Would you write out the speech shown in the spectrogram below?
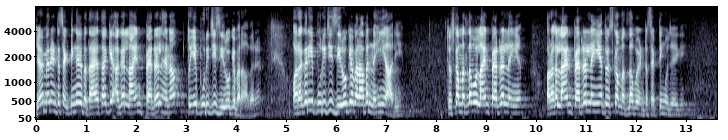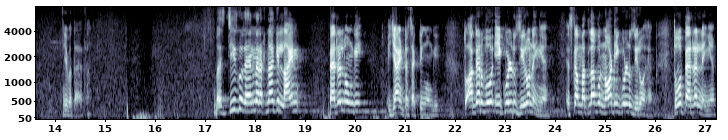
यार, मैंने इंटरसेक्टिंग का बताया था कि अगर लाइन पैरल है ना तो ये पूरी चीज़ ज़ीरो के बराबर है। और अगर ये पूरी चीज़ ज़ीरो के बराबर नहीं आ रही तो इसका मतलब वो लाइन पैरल नहीं है। और अगर लाइन पैरल नहीं है तो इसका मतलब वो इंटरसेक्टिंग हो जाएगी। ये बताया था। बस चीज़ को जहन में रखना कि लाइन पैरल होंगी या इंटरसेक्टिंग होंगी। तो अगर वो इक्वल टू ज़ीरो नहीं है, इसका मतलब वो नॉट इक्वल टू ज़ीरो है तो वो पैरल नहीं है।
